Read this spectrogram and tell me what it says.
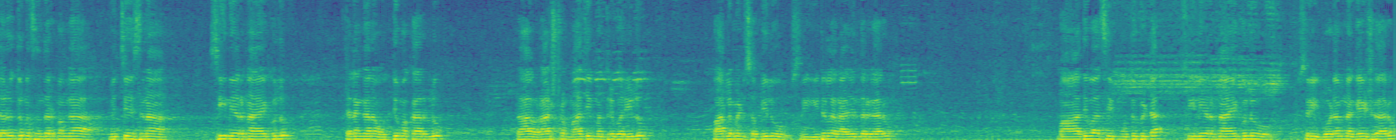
జరుగుతున్న సందర్భంగా విచ్చేసిన సీనియర్ నాయకులు తెలంగాణ ఉద్యమకారులు రాష్ట్ర మాజీ మంత్రివర్యులు పార్లమెంట్ సభ్యులు శ్రీ ఈటల రాజేందర్ గారు మా ఆదివాసీ ముద్దుబిడ్డ సీనియర్ నాయకులు శ్రీ గోడం నగేష్ గారు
